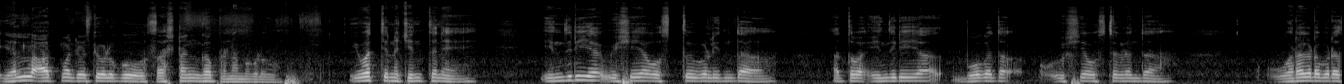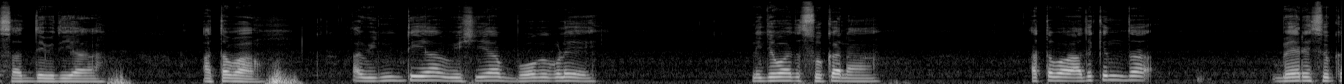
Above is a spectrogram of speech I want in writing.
ಎಲ್ಲ ಆತ್ಮಜ್ಯೋತಿಗಳಿಗೂ ಸಾಷ್ಟಾಂಗ ಪ್ರಣಾಮಗಳು. ಇವತ್ತಿನ ಚಿಂತನೆ, ಇಂದ್ರಿಯ ವಿಷಯ ವಸ್ತುಗಳಿಂದ ಅಥವಾ ಇಂದ್ರಿಯ ಭೋಗದ ವಿಷಯ ವಸ್ತುಗಳಿಂದ ಹೊರಗಡೆ ಬರಲು ಸಾಧ್ಯವಿದೆಯಾ? ಅಥವಾ ಆ ಇಂದ್ರಿಯ ವಿಷಯ ಭೋಗಗಳೇ ನಿಜವಾದ ಸುಖನ? ಅಥವಾ ಅದಕ್ಕಿಂತ ಬೇರೆ ಸುಖ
